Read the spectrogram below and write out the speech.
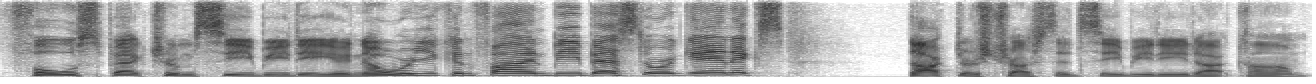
full spectrum CBD. You know where you can find B Best Organics? DoctorsTrustedCBD.com.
